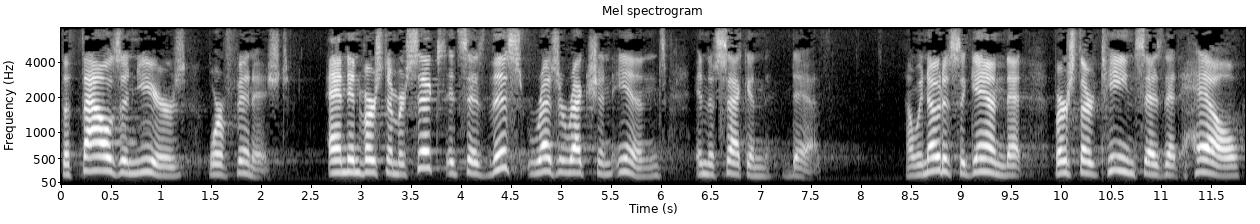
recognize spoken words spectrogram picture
the thousand years were finished. And in verse number 6, it says, this resurrection ends in the second death. Now we notice again that verse 13 says that hell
